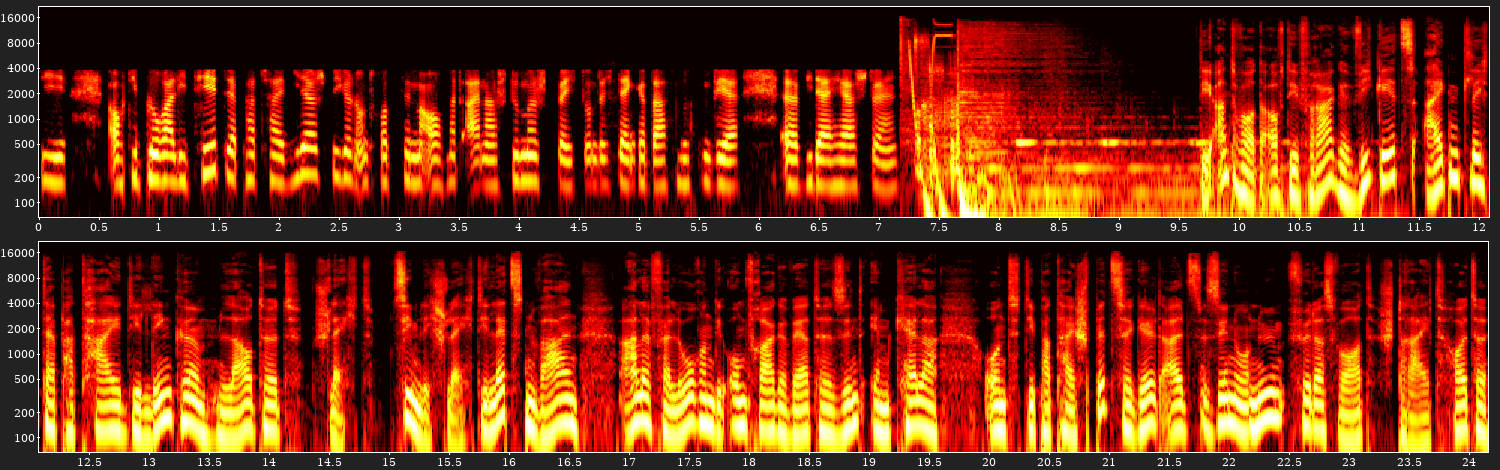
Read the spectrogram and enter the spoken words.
sie auch die Pluralität der Partei widerspiegelt und trotzdem auch mit einer Stimme spricht. Und ich denke, das müssen wir äh, wiederherstellen. Die Antwort auf die Frage, wie geht's eigentlich der Partei Die Linke, lautet schlecht ziemlich schlecht. Die letzten Wahlen alle verloren, die Umfragewerte sind im Keller und die Parteispitze gilt als Synonym für das Wort Streit. Heute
